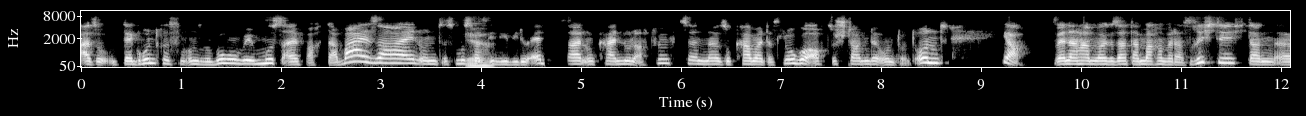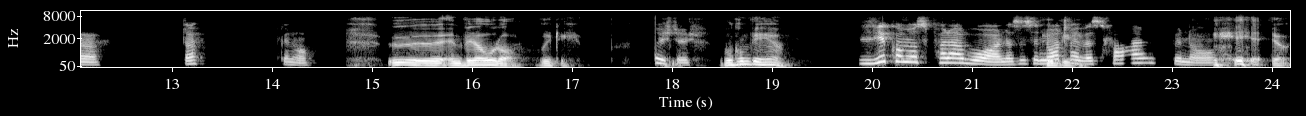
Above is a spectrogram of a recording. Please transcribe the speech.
also der Grundriss von unserem Wohnmobil muss einfach dabei sein und es muss Ja. was Individuelles sein und kein 0815. Ne? So kam halt das Logo auch zustande und und und. Ja, wenn dann haben wir gesagt, dann machen wir das richtig, dann, äh, da, genau. Äh, entweder oder, richtig. Richtig. Wo kommt ihr her? Wir kommen aus Paderborn, das ist in Pipi. Nordrhein-Westfalen, genau. ja,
